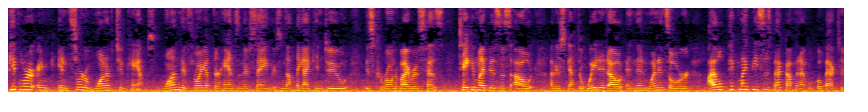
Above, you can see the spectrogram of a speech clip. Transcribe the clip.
people are in, in sort of one of two camps. One, they're throwing up their hands and they're saying, There's nothing I can do. This coronavirus has taken my business out. I'm just gonna have to wait it out. And then when it's over, I will pick my pieces back up and I will go back to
